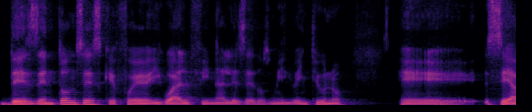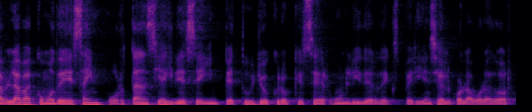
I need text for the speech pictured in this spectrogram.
Desde entonces, que fue igual finales de 2021, eh, se hablaba como de esa importancia y de ese ímpetu. Yo creo que ser un líder de experiencia del colaborador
